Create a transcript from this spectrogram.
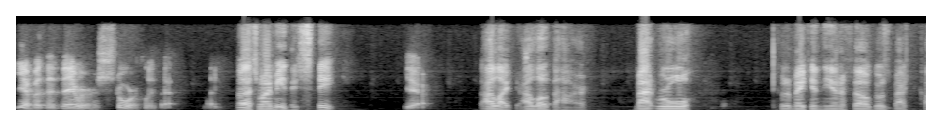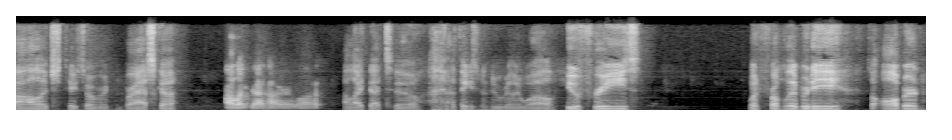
Yeah, but they, they were historically bad. No, that's what I mean. They stink. Yeah. I like it. I love the hire. Matt Rhule could have making the NFL, goes back to college, takes over at Nebraska. I like that hire a lot. I like that too. I think he's going to do really well. Hugh Freeze went from Liberty to Auburn.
